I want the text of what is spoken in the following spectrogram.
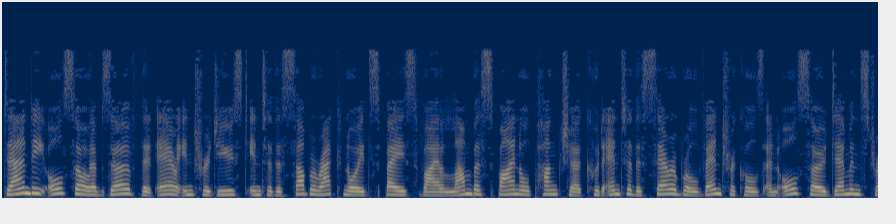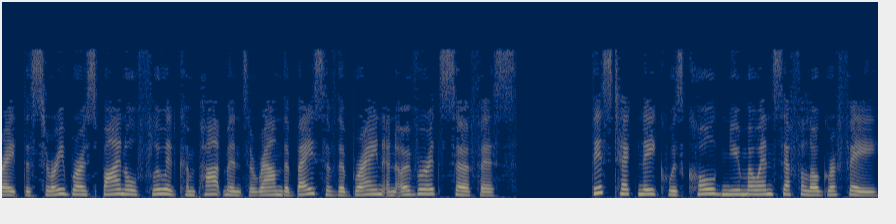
Dandy also observed that air introduced into the subarachnoid space via lumbar spinal puncture could enter the cerebral ventricles and also demonstrate the cerebrospinal fluid compartments around the base of the brain and over its surface. This technique was called pneumoencephalography.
